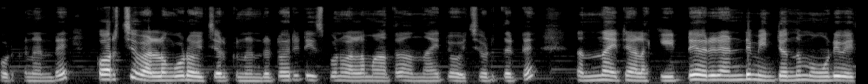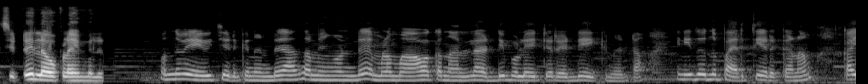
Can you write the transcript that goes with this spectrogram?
കൊടുക്കുന്നുണ്ട്. കുറച്ച് വെള്ളം കൂടെ ഒഴിച്ചെടുക്കുന്നുണ്ട് കേട്ടോ. ഒരു ടീസ്പൂൺ വെള്ളം മാത്രം നന്നായിട്ട് ഒഴിച്ചു കൊടുത്തിട്ട് നന്നായിട്ട് ഇളക്കിയിട്ട് ഒരു രണ്ട് മിനിറ്റ് ഒന്ന് മൂടി വെച്ചിട്ട് ലോ ഫ്ലെയിമിൽ ഒന്ന് വേവിച്ചെടുക്കുന്നുണ്ട്. ആ സമയം കൊണ്ട് നമ്മളെ മാവൊക്കെ നല്ല അടിപൊളിയായിട്ട് റെഡി ആയിക്കണം കേട്ടോ. ഇനി ഇതൊന്ന് പരത്തിയെടുക്കണം. കൈ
